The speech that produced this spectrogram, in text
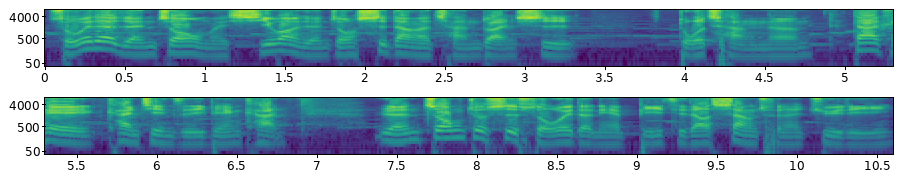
所谓的人中，我们希望人中适当的长短是多长呢？大家可以看镜子一边看，人中就是所谓的你的鼻子到上唇的距离，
